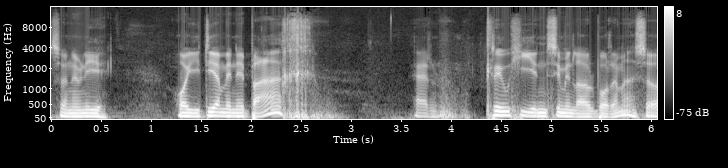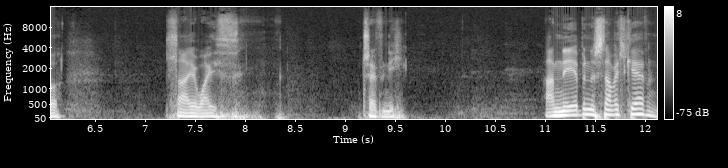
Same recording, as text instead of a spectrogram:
So, newn ni oedi am funud bach. Er criw hun sy'n mynd lawr bore yma, so llai o waith trefnu a neb yn ystafell gefn.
